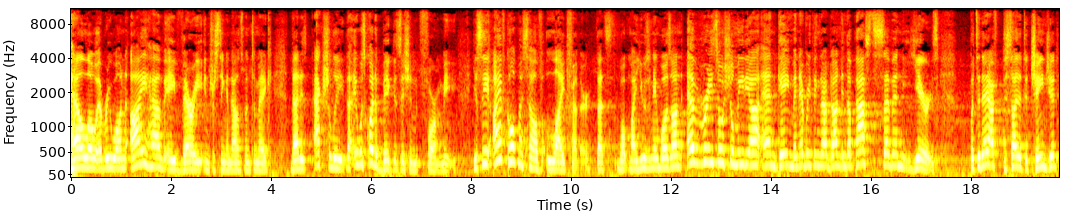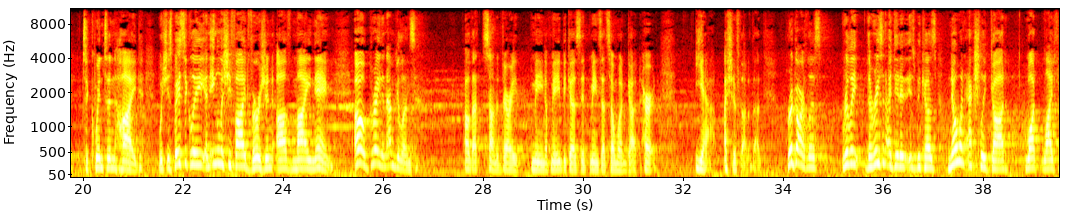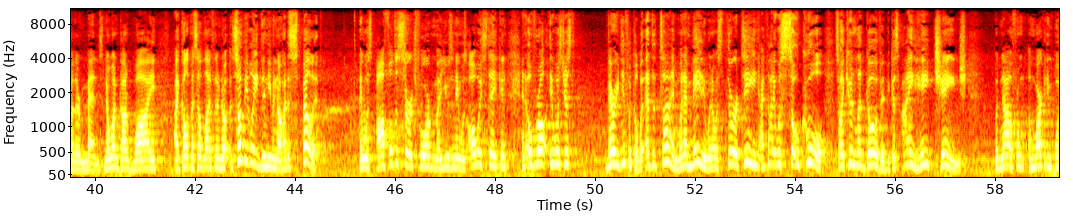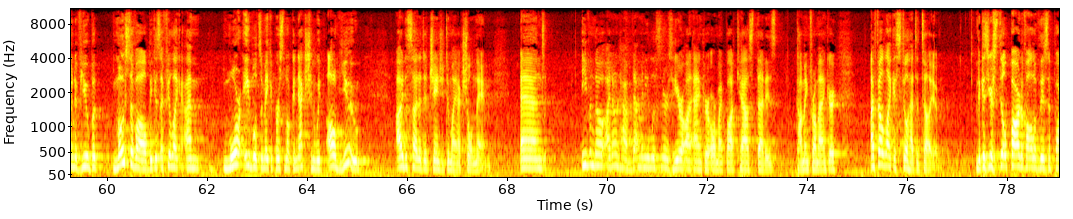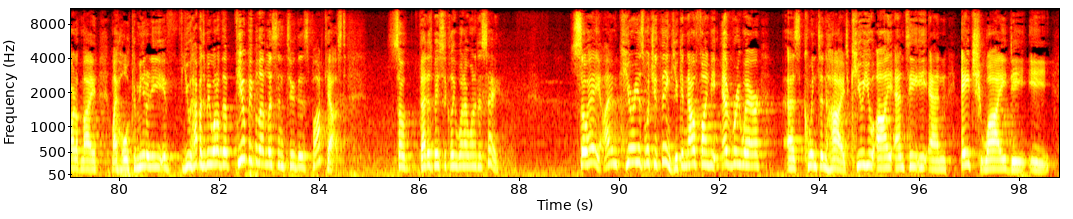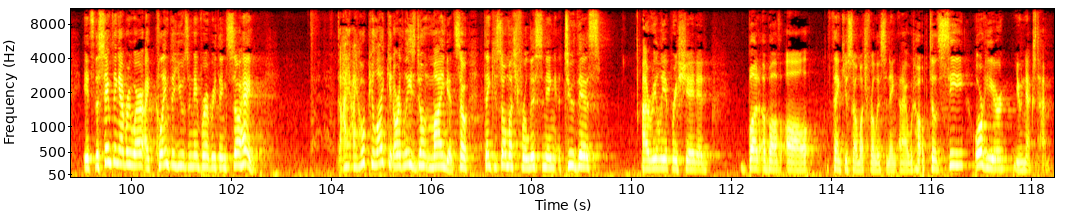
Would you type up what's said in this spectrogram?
Hello everyone. I have a very interesting announcement to make that is actually that it was quite a big decision for me. You see, I have called myself Lightfeather. That's what my username was on every social media and game and everything that I've done in the past 7 years. But today I've decided to change it to Quinten Hyde, which is basically an Englishified version of my name. Oh, great, an ambulance. Oh, that sounded very mean of me because it means that someone got hurt. Yeah, I should have thought of that. Regardless, really, the reason I did it is because no one actually got what Lightfeather meant. No one got why I called myself Lightfeather. No, some people didn't even know how to spell it. It was awful to search for. My username was always taken, and overall, it was just very difficult. But at the time, when I made it when I was 13, I thought it was so cool. So I couldn't let go of it because I hate change. But now, from a marketing point of view, but most of all, because I feel like I'm more able to make a personal connection with all of you, I decided to change it to my actual name. And even though I don't have that many listeners here on Anchor or my podcast that is coming from Anchor, I felt like I still had to tell you because you're still part of all of this and part of my my whole community if you happen to be one of the few people that listen to this podcast. So that is basically what i wanted to say. So hey i'm curious what you think. You can now find me everywhere as quinten hyde q-u-i-n-t-e-n-h-y-d-e it's the same thing everywhere. I claim the username for everything. So hey I, I hope you like it or at least don't mind it. So, thank you so much for listening to this. I really appreciate it. But above all, thank you so much for listening, and I would hope to see or hear you next time.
